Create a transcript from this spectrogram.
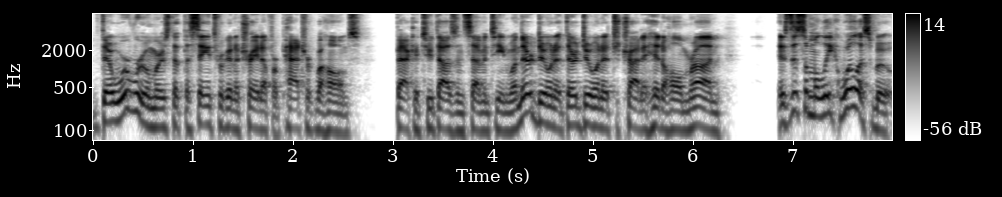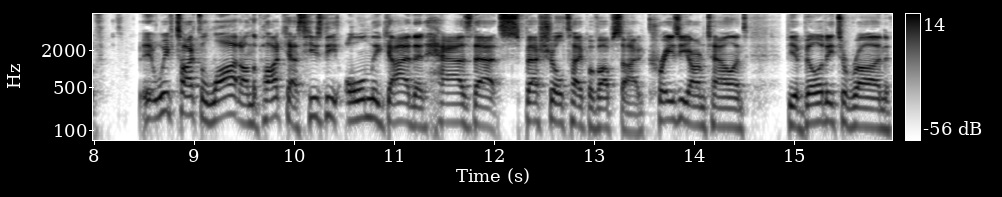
There were rumors that the Saints were going to trade up for Patrick Mahomes back in 2017. When they're doing it, they're doing it to try to hit a home run. Is this a Malik Willis move? It, we've talked a lot on the podcast. He's the only guy that has that special type of upside, crazy arm talent, the ability to run.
